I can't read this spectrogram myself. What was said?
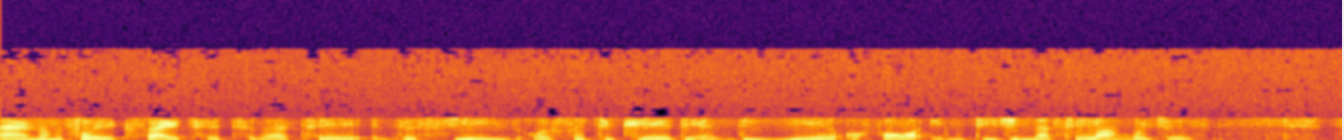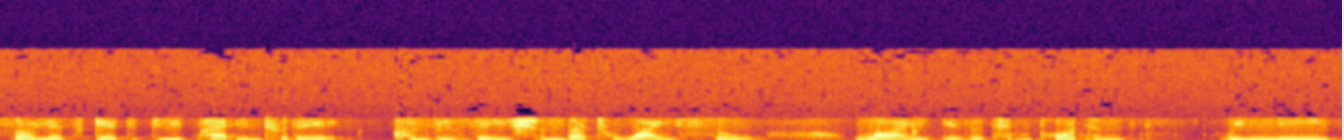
And I'm so excited that uh, this year is also declared as the year of our indigenous languages. So let's get deeper into the conversation that why so, why is it important? We need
